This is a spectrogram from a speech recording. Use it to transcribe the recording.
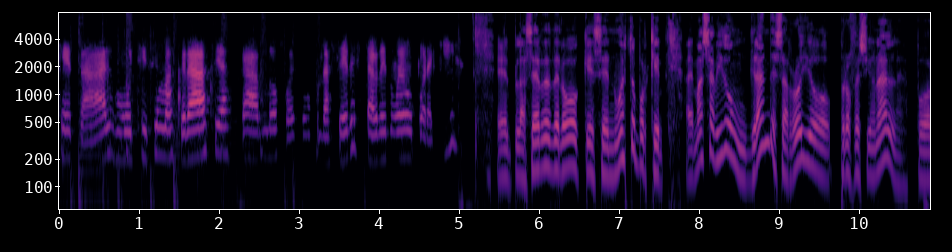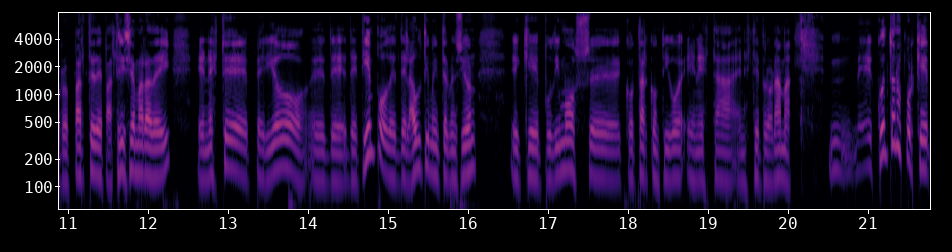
¿qué tal? Muchísimas gracias, Carlos. Pues un placer estar de nuevo por aquí. El placer, desde luego, que es nuestro, porque además ha habido un gran desarrollo profesional por parte de Patricia Maradei en este periodo eh, de, tiempo, desde la última intervención eh, que pudimos eh, contar contigo en, esta, en este programa. Mm, cuéntanos, porque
